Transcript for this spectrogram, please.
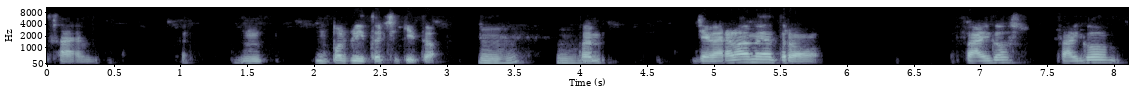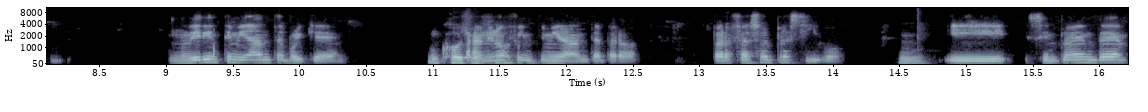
o sea, un, pueblito chiquito. Pues, llegar a la metro fue algo, fue algo, no diría intimidante porque un para mí no fue intimidante, pero, pero fue sorpresivo. Mm. Y simplemente,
